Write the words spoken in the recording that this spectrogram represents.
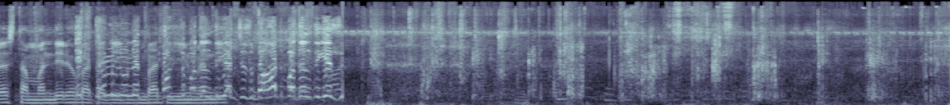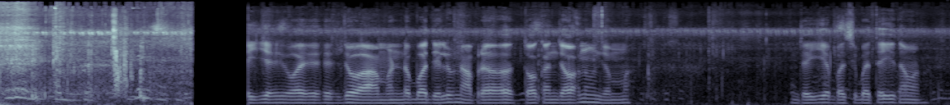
રસ્તા મંદિર બાતાજી બાતાજી મંદિર જજ્બાત બદલ દિયા જો આ મંડપ બધેલું ને આપણે તોકન જવાનું જમવા. જઈએ પછી બતાવી તમને.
